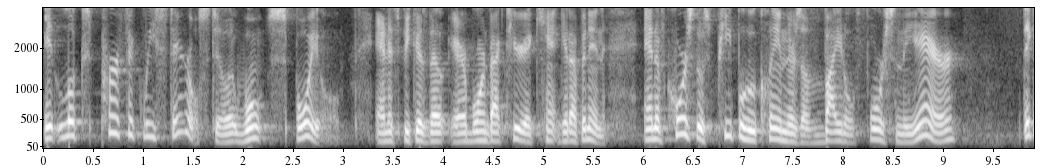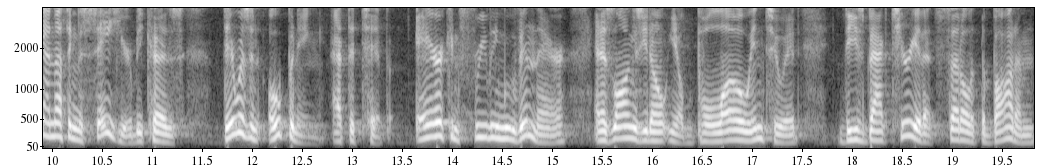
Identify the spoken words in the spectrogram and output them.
it looks perfectly sterile still. It won't spoil. And it's because the airborne bacteria can't get up and in. And of course, those people who claim there's a vital force in the air, they got nothing to say here because there was an opening at the tip. Air can freely move in there, and as long as you don't, you know, blow into it, these bacteria that settle at the bottom,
